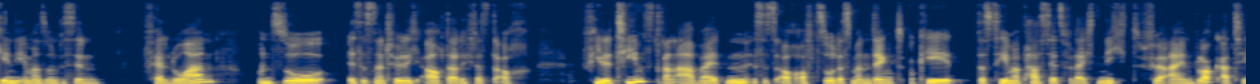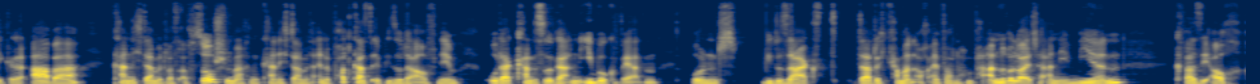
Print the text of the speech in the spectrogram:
gehen die immer so ein bisschen verloren. Und so ist es natürlich auch dadurch, dass da auch viele Teams dran arbeiten, ist es auch oft so, dass man denkt, okay, das Thema passt jetzt vielleicht nicht für einen Blogartikel, aber kann ich damit was auf Social machen? Kann ich damit eine Podcast-Episode aufnehmen? Oder kann es sogar ein E-Book werden? Und wie du sagst, dadurch kann man auch einfach noch ein paar andere Leute animieren, quasi auch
